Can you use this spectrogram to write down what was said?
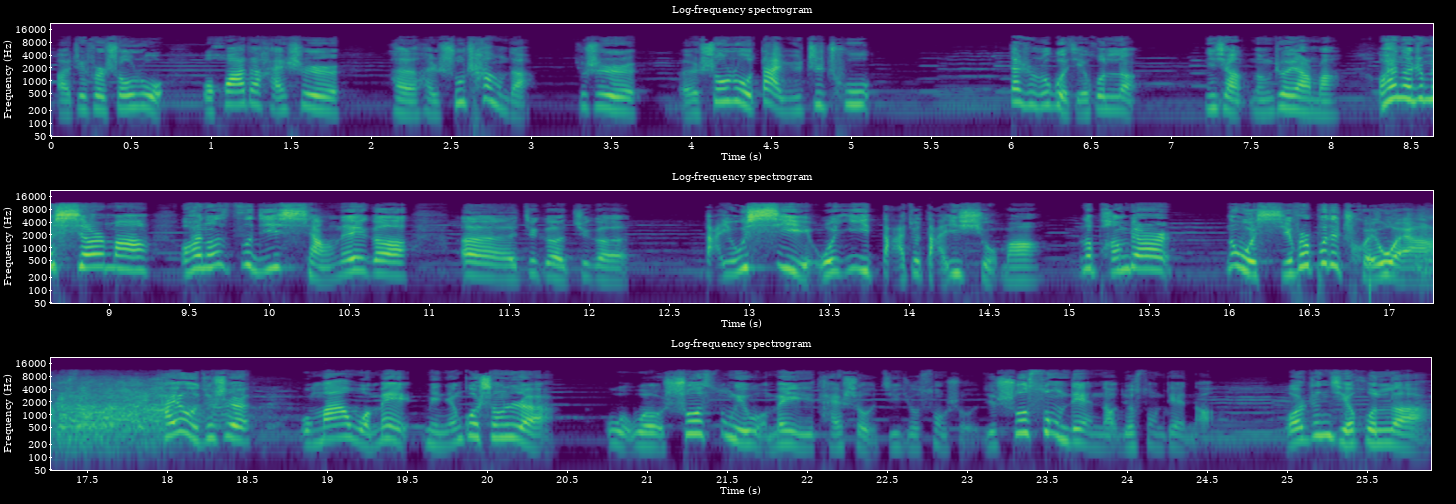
啊，这份收入我花的还是很很舒畅的，就是呃收入大于支出。但是如果结婚了，你想能这样吗？我还能这么仙儿吗？我还能自己想那个呃，这个这个打游戏，我一打就打一宿吗？那旁边那我媳妇儿不得捶我呀？还有就是我妈我妹每年过生日，我我说送给我妹一台手机就送手机，说送电脑就送电脑。我要真结婚了，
